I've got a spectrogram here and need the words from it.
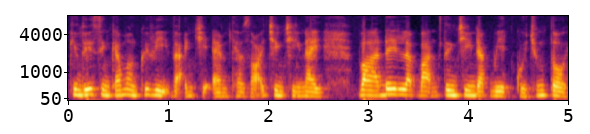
Kim Thúy xin cảm ơn quý vị và anh chị em theo dõi chương trình này và đây là bản tương trình đặc biệt của chúng tôi.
